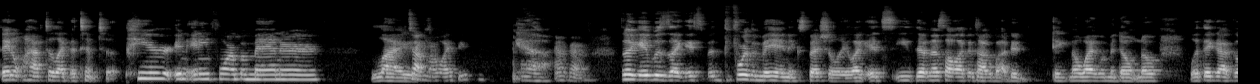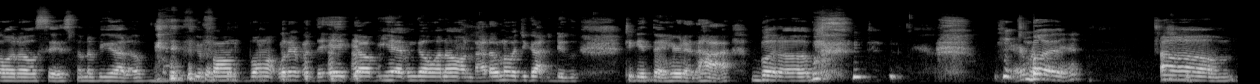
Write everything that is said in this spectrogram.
they don't have to like attempt to appear in any form of manner. Like Talking about white people. Yeah, Okay. like it was like it's for the men especially. Like it's and that's all I can talk about. Did think no white women don't know what they got going on, sis. None of you gotta boof your phone, bump, whatever the heck y'all be having going on. I don't know what you got to do to get that hair that high, but um, Irrelevant. um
